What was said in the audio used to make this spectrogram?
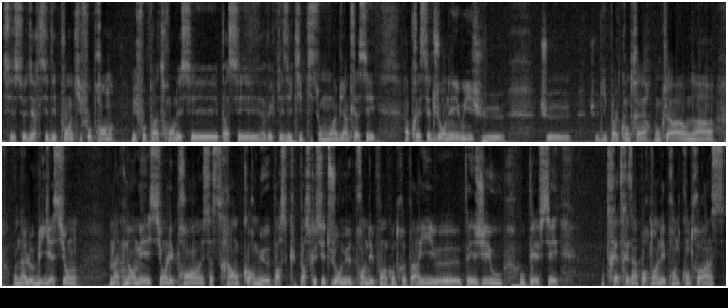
C'est se dire que c'est des points qu'il faut prendre mais il faut pas trop en laisser passer avec les équipes qui sont moins bien classées. Après cette journée, oui, je je dis pas le contraire. Donc là, on a l'obligation maintenant, mais si on les prend, ça sera encore mieux parce que parce que c'est toujours mieux de prendre des points contre Paris, euh, PSG ou PFC. Très très important de les prendre contre Reims.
